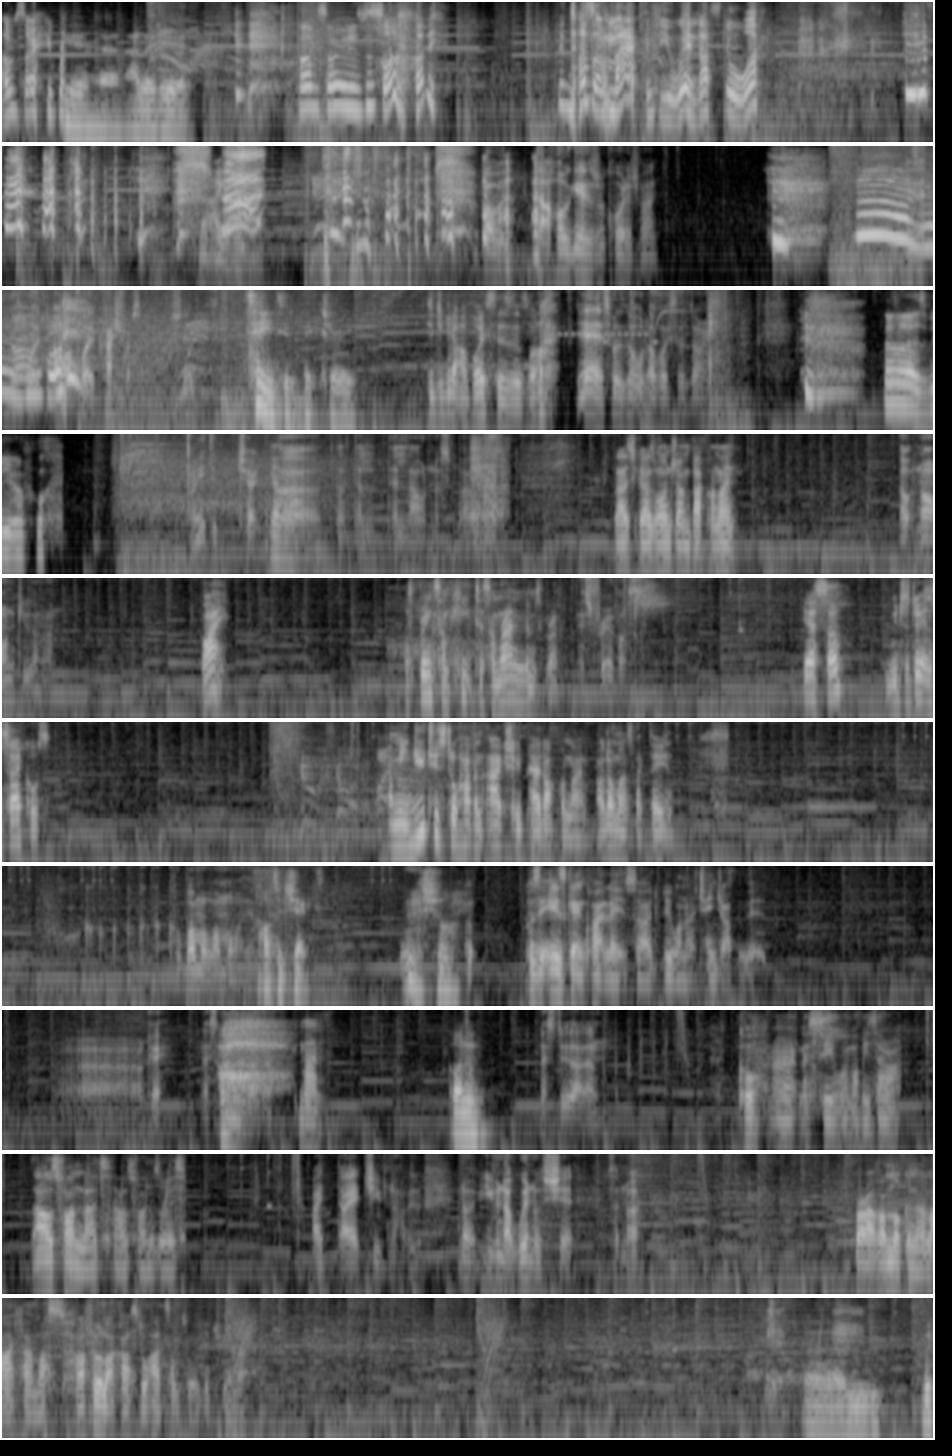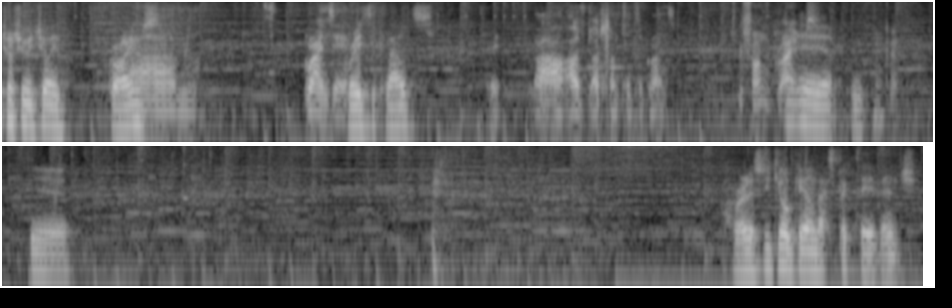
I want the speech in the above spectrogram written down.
I'm sorry, bro. Get out of here. I'm sorry, it's just so funny. It doesn't matter if you win, I still won. nah, I got Bro, that whole game is recorded, man. it. Is it? No, it, oh, I thought it crashed for a second. Shit. Tainted victory. Did you get our voices as well? Yeah, so it's got all our voices, don't worry. Oh, it's beautiful. I need to check Yeah. the, the, the, the loudness about Lads, you guys want to jump back online? Oh, no, I want to keep going, man. Why? Let's bring some heat to some randoms, bro. There's three of us. Yeah, so we just do it in circles. I mean, you two still haven't actually paired up online. I don't mind spectating. One more, one more. I'll have to check. Sure. Because it is getting quite late, so I do want to change up a bit. Uh, okay, let's go. Oh, man. Go on then. then. Let's do that then. Cool. Alright, let's see what lobbies there are. That was fun, lads. That was fun as always. I, I achieved no, no, even that win was shit. So no. Bruv, I'm not gonna lie, fam. I, I feel like I still had some sort of victory in that. Um, which one should we join? Grimes, Um, grinds here. Crazy Clouds. Uh, I've, I've jumped into grinds. Which one? Yeah, Grimes. yeah, Okay. yeah. Alright, let's you go get on that spectator bench.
